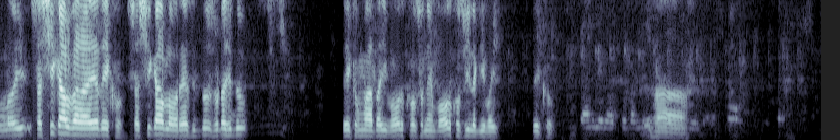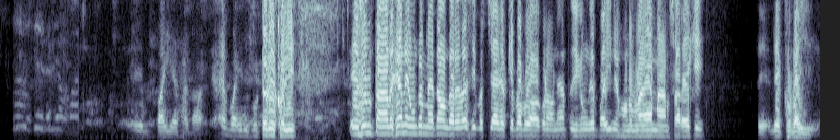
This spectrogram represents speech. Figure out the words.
ਲੋ ਜੀ ਸਤਿ ਸ਼੍ਰੀ ਅਕਾਲ ਬਣਾ ਇਹ ਦੇਖੋ ਸਤਿ ਸ਼੍ਰੀ ਅਕਾਲ ਬੁਲਾ ਰਿਹਾ ਸਿੱਧੂ ਛੋਟਾ ਸਿੱਧੂ ਦੇਖੋ ਮਾਤਾ ਜੀ ਬਹੁਤ ਖੁਸ਼ ਨੇ, ਬਹੁਤ ਖੁਸ਼ੀ ਲੱਗੀ ਬਾਈ, ਦੇਖੋ। ਹਾਂ। ਇਹ ਬਾਈ ਆ ਸਾਡਾ, ਇਹ ਬਾਈ ਦੀ ਫੋਟੋ ਦੇਖੋ ਜੀ। ਇਸ ਨੂੰ ਤਾਂ ਦਿਖਾਣੇ ਹੁਣ ਤਾਂ ਮੈਂ ਤਾਂ ਆਉਂਦਾ ਰਹਿੰਦਾ ਸੀ ਬੱਚਿਆਂ ਕਰਕੇ ਆਪਾਂ ਬਲੌਗ ਬਣਾਉਂਦੇ ਆ ਤੁਸੀਂ ਕਹੋਗੇ ਬਾਈ ਨੇ ਹੁਣ ਬਣਾਇਆ ਮਾਨਸਾ ਰਹਿ ਕੇ। ਤੇ ਦੇਖੋ ਬਾਈ ਜੀ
